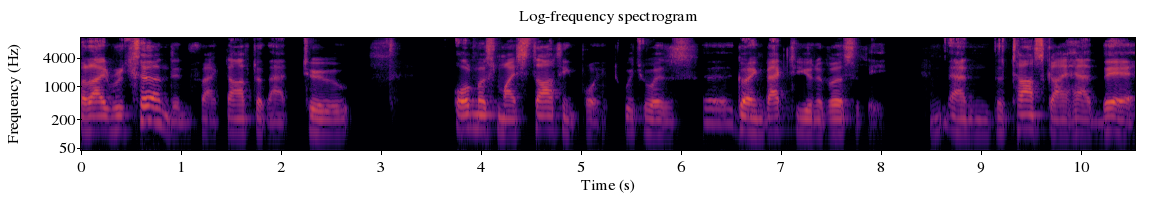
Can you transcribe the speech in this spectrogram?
but I returned in fact after that to almost my starting point which was uh, going back to university and the task I had there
